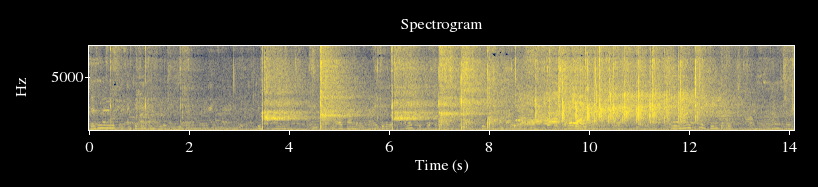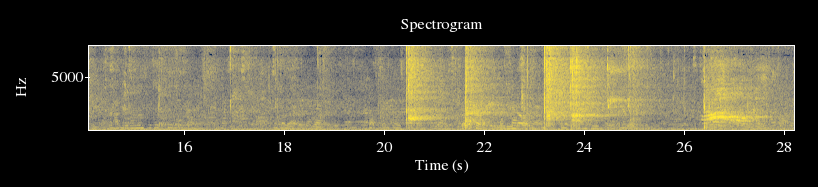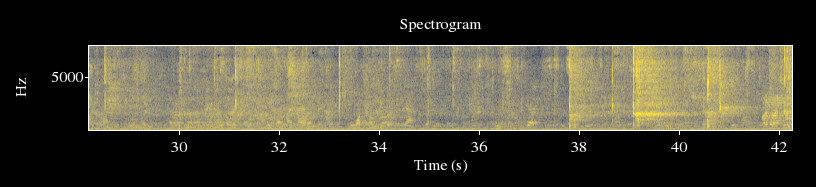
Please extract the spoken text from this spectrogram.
Doesn't mean I could not be You want to drink the Bye, bye.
